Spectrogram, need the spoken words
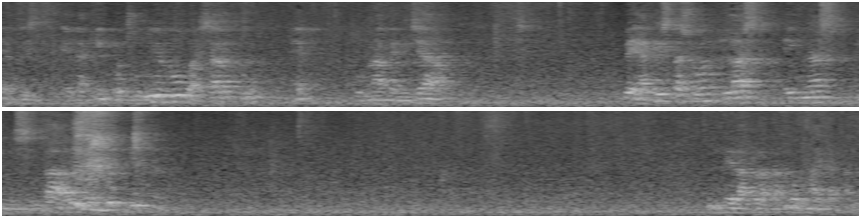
I aquí pots obrir-lo, baixar-lo, eh? tornar a penjar Bé, aquestes són les eines principals de la plataforma de Catalunya.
